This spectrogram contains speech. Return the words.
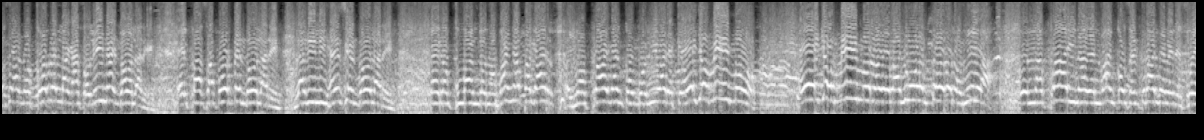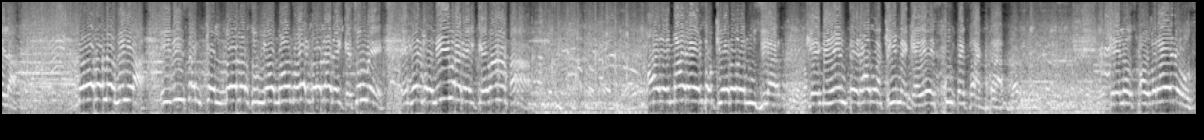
O sea, nos cobran la gasolina en dólares, el pasaporte en dólares, la diligencia en dólares. Pero cuando nos van a pagar, nos pagan con bolívares que ellos mismos, ellos mismos lo devalúan todos los días con la página del Banco Central de Venezuela. Todos los días. Y dicen que el dólar subió. No, no es el dólar el que sube, es el bolívar el que baja. Denunciar que me he enterado aquí, me quedé estupefacta, que los obreros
